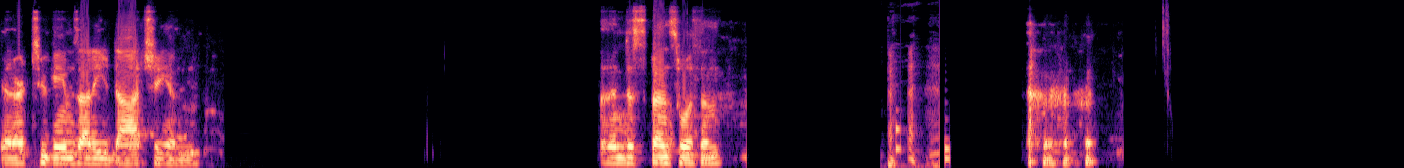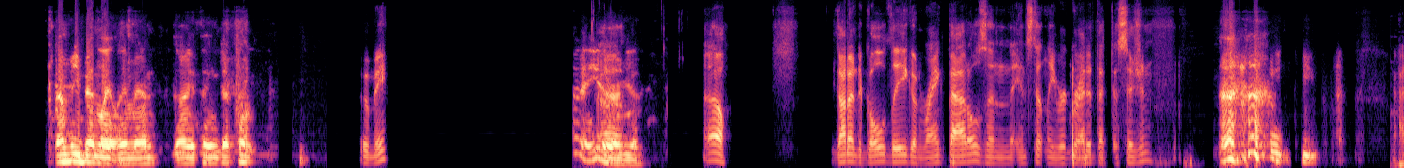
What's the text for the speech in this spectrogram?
Get our two games out of Yudachi and and then dispense with him. How have you been lately, man? Anything different? Who me? Hey, either of you. Uh, oh, got into Gold League on rank battles and instantly regretted that decision.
